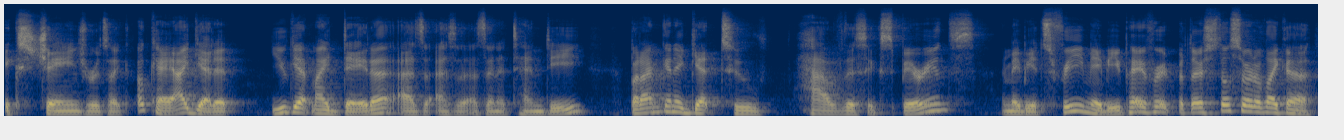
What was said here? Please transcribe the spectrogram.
exchange where it's like, okay, I get it. You get my data as as, as an attendee, but I'm going to get to have this experience, and maybe it's free, maybe you pay for it, but there's still sort of like a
